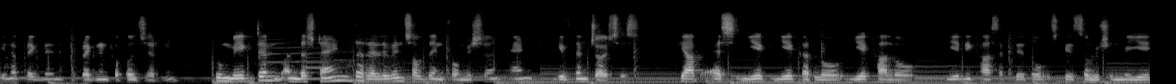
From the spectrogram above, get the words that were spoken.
in a pregnant pregnant couple's journey to make them understand the relevance of the information and give them choices कि आप ऐसे ये ये कर लो ये खा लो ये नहीं खा सकते तो उसके सोल्यूशन में ये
